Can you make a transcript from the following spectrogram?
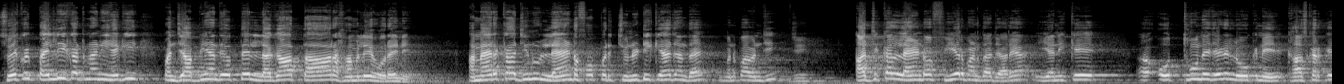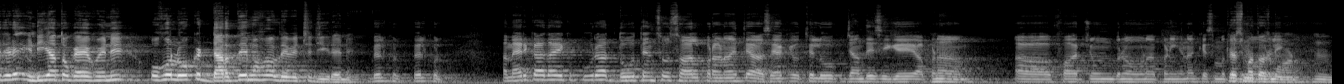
ਸੋ ਇਹ ਕੋਈ ਪਹਿਲੀ ਘਟਨਾ ਨਹੀਂ ਹੈਗੀ ਪੰਜਾਬੀਆਂ ਦੇ ਉੱਤੇ ਲਗਾਤਾਰ ਹਮਲੇ ਹੋ ਰਹੇ ਨੇ। ਅਮਰੀਕਾ ਜਿਹਨੂੰ ਲੈਂਡ ਆਫ ਓਪਰਚ्युनिटी ਕਿਹਾ ਜਾਂਦਾ ਹੈ ਮਨਭਾਵਨ ਜੀ। ਜੀ। ਅੱਜ ਕੱਲ ਲੈਂਡ ਆਫ ਫੀਅਰ ਬਣਦਾ ਜਾ ਰਿਹਾ ਯਾਨੀ ਕਿ ਉੱਥੋਂ ਦੇ ਜਿਹੜੇ ਲੋਕ ਨੇ ਖਾਸ ਕਰਕੇ ਜਿਹੜੇ ਇੰਡੀਆ ਤੋਂ ਗਏ ਹੋਏ ਨੇ ਉਹ ਲੋਕ ਡਰ ਦੇ ਮਾਹੌਲ ਦੇ ਵਿੱਚ ਜੀ ਰਹੇ ਨੇ। ਬਿਲਕੁਲ ਬਿਲਕੁਲ। ਅਮਰੀਕਾ ਦਾ ਇੱਕ ਪੂਰਾ 2-300 ਸਾਲ ਪੁਰਾਣਾ ਇਤਿਹਾਸ ਹੈ ਕਿ ਉੱਥੇ ਲੋਕ ਜਾਂਦੇ ਸੀਗੇ ਆਪਣਾ ਫਾਰਚੂਨ ਬਣਾਉਣ ਆਪਣੀ ਹੈ ਨਾ ਕਿਸਮਤ ਕਿਸਮਤ ਅਜ਼ਮਾਉਣ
